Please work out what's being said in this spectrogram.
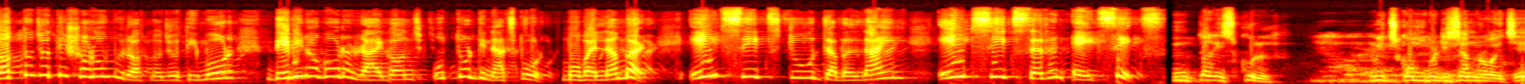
রত্নজ্যোতি শোরুম রত্নজ্যোতি মোড় Debinagar Raiganj Uttar Dinajpur. Mobile number eight six two double nine eight six seven eight six inter school quiz competition রয়েছে?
